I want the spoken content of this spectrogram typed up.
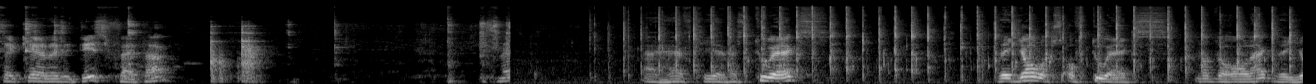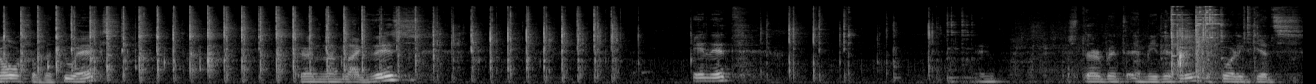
Take care that it is feta. I have here has two eggs. The yolks of two eggs. Not the whole egg, the yolks of the two eggs turn them like this in it and stir it immediately before it gets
